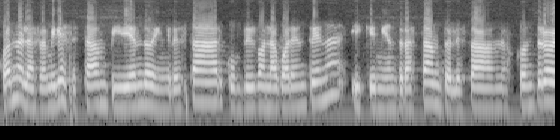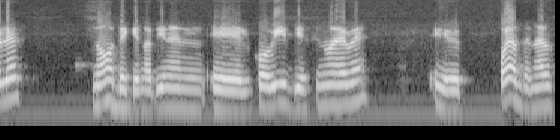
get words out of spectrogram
cuando las familias estaban pidiendo ingresar, cumplir con la cuarentena y que mientras tanto les hagan los controles, ¿no? De que no tienen el COVID-19, eh, puedan tener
